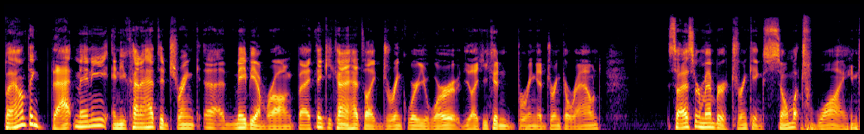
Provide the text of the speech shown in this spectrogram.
but I don't think that many. And you kind of had to drink. Uh, maybe I'm wrong, but I think you kind of had to like drink where you were. Like you couldn't bring a drink around. So I just remember drinking so much wine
